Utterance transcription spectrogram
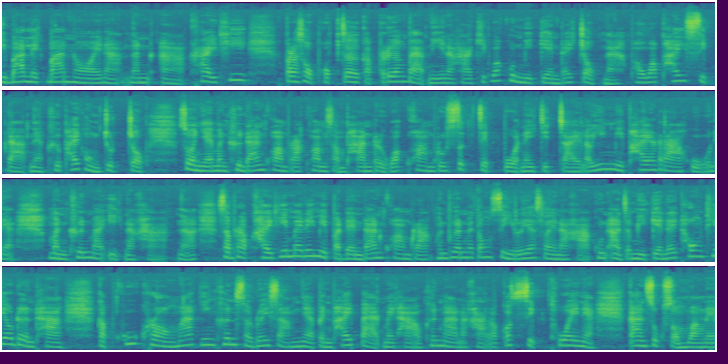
มีบ้านเล็กบ้านน้อยนะนั่นอ่าใครที่ประสบพบเจอกับเรื่องแบบนี้นะคะ คิดว่าคุณมีเกณฑ์ได้จบนะ เพราะว่าไพ่สิบดาบเนี่ยคือไพ่ของจุดจบ ส่วนใหญ่มันคือด้านความรักความสัมพันธ์ หรือว่าความรู้สึกเจ็บปวดในจิตใจ แล้วยิ่งมีไพ่ราหูเนี่ยมันขึ้นมาอีกนะคะนะสำหรับใครที่ไม่ได้มีประเด็นด้านความรักเพื่อนๆไม่ต้องซีซีเรียสเลยนะคะ คุณอาจจะมีเกณฑ์ได้ท่องเที่ยวเดินทางกับคู่ครองมากยิ่งขึ้นซะด้วยซ้ำเนี่ยเป็นไพ่8ไม้เท้าขึ้นมานะคะ แล้วก็ 10 ถ้วยเนี่ยการสุขสมหวังใน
